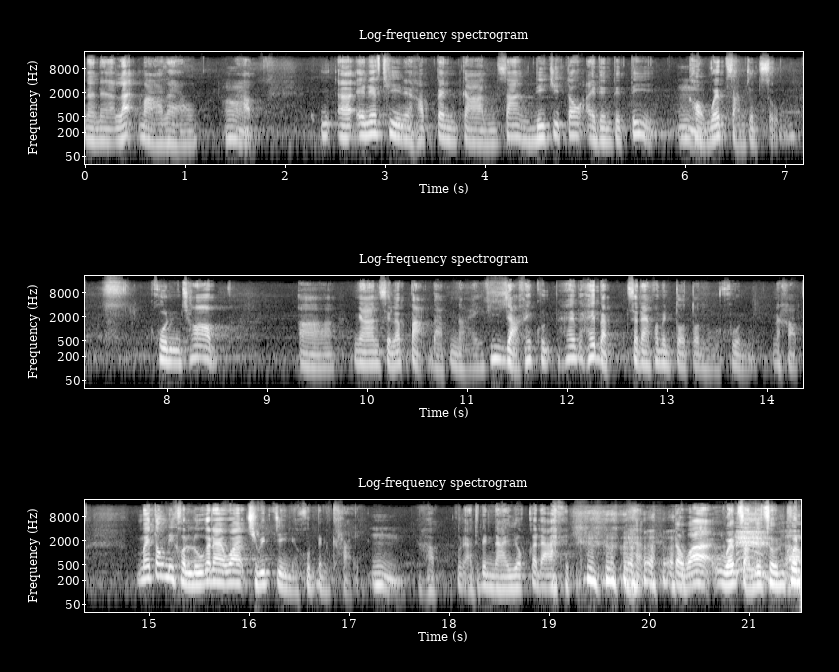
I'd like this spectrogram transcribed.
แน่ๆและมาแล้วอ่านนะครับเอ่อ NFT เนี่ยครับเป็นการสร้าง Digital Identity อืมของเว็บ 3.0 คุณชอบเอองานศิลปะแบบไหนที่อยากให้คุณให้ให้แบบแสดงความเป็นตัวตนของคุณนะครับ ไม่ต้องมีคนรู้ก็ได้ว่าชีวิตจริงเนี่ยคุณเป็นใครอืมนะครับคุณอาจจะเป็นนายกก็ได้นะครับแต่ว่าเว็บ 3.0 คุณ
